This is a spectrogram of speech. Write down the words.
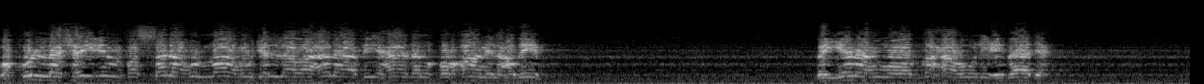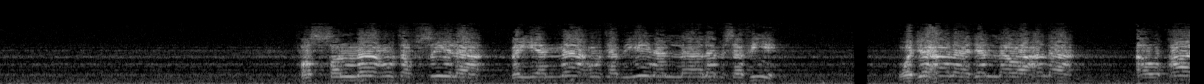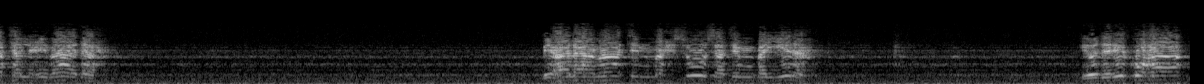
وكل شيء فصله الله جل وعلا في هذا القرآن العظيم. بينه ووضحه لعباده. فصلناه تفصيلا بيناه تبيينا لا لبس فيه. وجعل جل وعلا أوقات العبادة. بعلامات محسوسة بينة. يدركها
